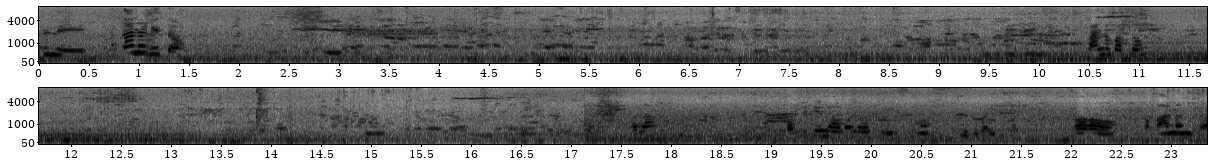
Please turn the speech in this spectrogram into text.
Pabili. Magkano dito? Paano ba to? Tara. Pabili na ako ng face mask. Dito ba? Oo, pakanan ka.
